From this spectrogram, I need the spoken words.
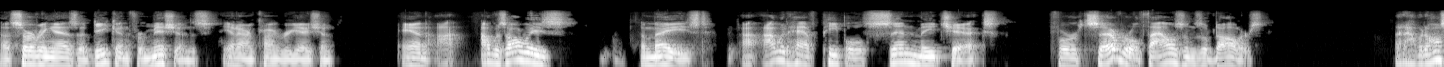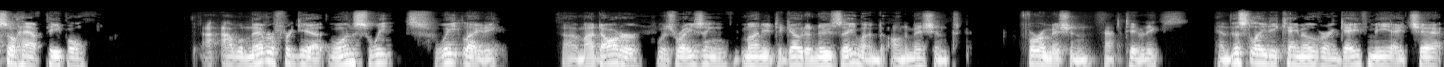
uh, serving as a deacon for missions in our congregation, and I I was always amazed. I, I would have people send me checks for several thousands of dollars, but I would also have people. I, I will never forget one sweet sweet lady uh, my daughter was raising money to go to New Zealand on a mission for a mission activity, and this lady came over and gave me a check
